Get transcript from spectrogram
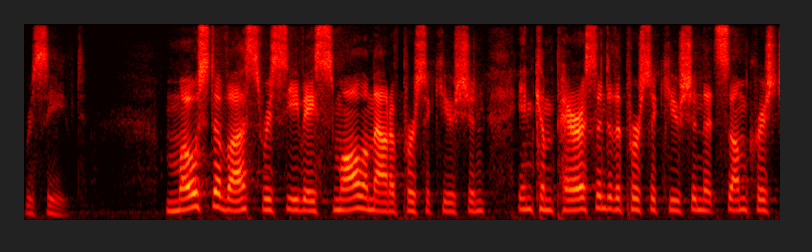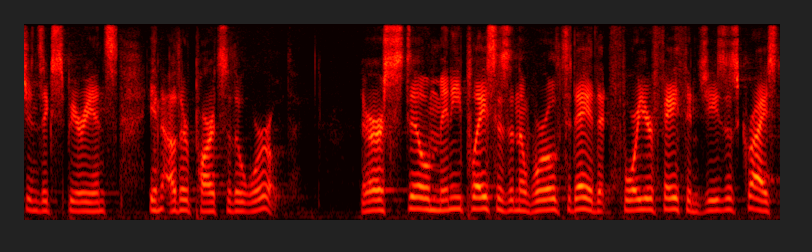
received. Most of us receive a small amount of persecution in comparison to the persecution that some Christians experience in other parts of the world. There are still many places in the world today that, for your faith in Jesus Christ,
